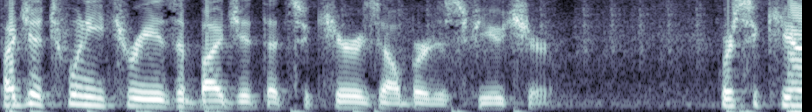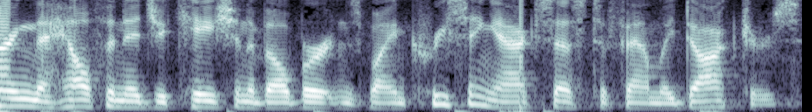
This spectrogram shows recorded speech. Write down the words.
Budget 23 is a budget that secures Alberta's future. We're securing the health and education of Albertans by increasing access to family doctors,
